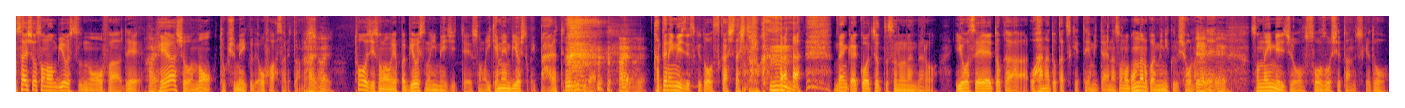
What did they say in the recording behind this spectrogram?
最初その美容室のオファーで、はい、ヘアショーの特殊メイクでオファーされたんですよ、はいはい当時そのやっぱり美容室のイメージってそのイケメン美容師とかいっぱい流行ってた時期で はい、はい、勝手なイメージですけど透かした人の。うん、なんかこうちょっとそのなんだろう妖精とかお花とかつけてみたいなその女の子が見に来るショーなので、ええ、そんなイメージを想像してたんですけど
